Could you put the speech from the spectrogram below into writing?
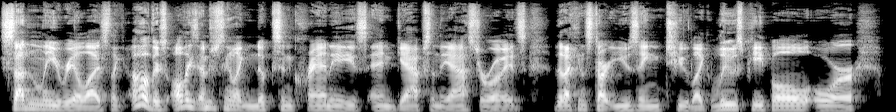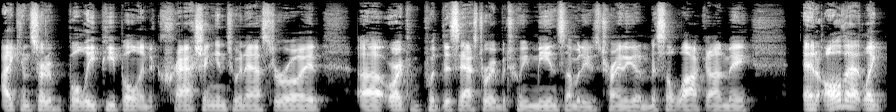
suddenly you realize like oh there's all these interesting like nooks and crannies and gaps in the asteroids that i can start using to like lose people or i can sort of bully people into crashing into an asteroid uh, or i can put this asteroid between me and somebody who's trying to get a missile lock on me and all that like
